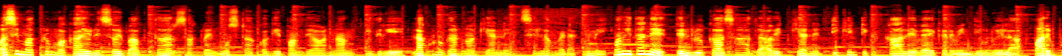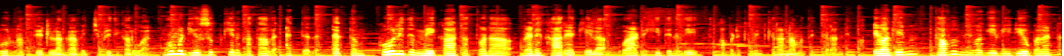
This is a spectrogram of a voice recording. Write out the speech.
වසි මක්‍රම් වකායුනි සොයි බක්තාර් සක්ලෙන් මුස්ටාක් වගේ පන්දයාවන්නන් ඉදිරියේ ලකුණු ගන්නවා කියන්නේ සෙල්ලම් වැඩක් නෙමෙයි. මං හිතන්නේ තෙන්ඩුල්කා සහ ද්‍රාවිඩ් කියන්නේ ටිකෙන් ටික කාලය වැය කරමින් දියුණු වෙලා පරිපූර්ණත්වයට ළඟා වෙච්ච ප්‍රතිකරුවන්. මොහමඩ් යුසුප් කියන කතාව ඇත්තද? නැත්තම් කෝලිද මේ කාටත් වඩා වැඩකාරය කියලා ඔයාට හිතෙන දේ අපිට කමෙන්ට් කරන්න අමතක කරන්න එපා. ඒ වගේම තව මේ වගේ වීඩියෝ බලන්න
